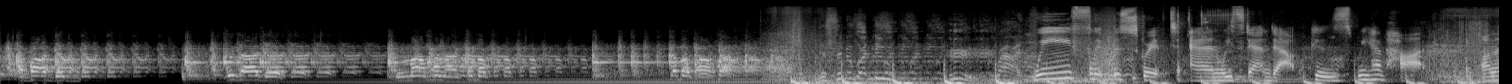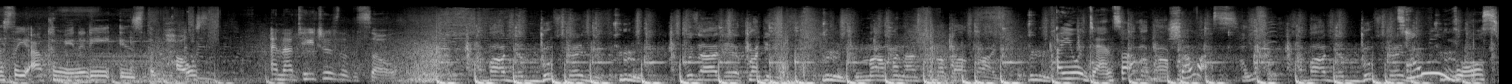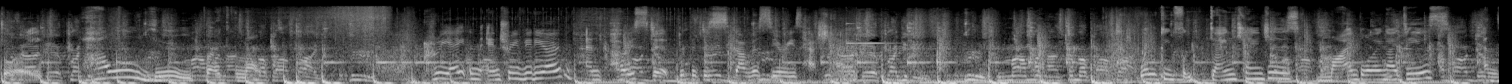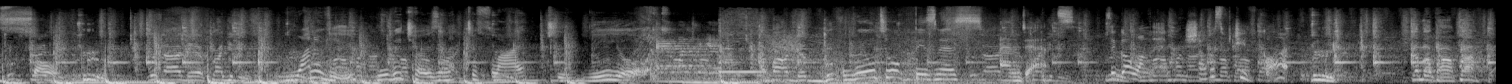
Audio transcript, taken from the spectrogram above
about the without the mama na sama sama papa. The same what do. We flip the script and we stand out because we have heart. Honestly, our community is the pulse, and our teachers are the soul. About the books crazy. Without the. Mama na sama papa. Are you a dancer? Show us. Tell me your story. How will you break the mold? Create an entry video and post it with the Discover Series hashtag. We're looking for game changers, mind blowing ideas, and soul. One of you will be chosen to fly to. We'll talk business and dance. So go on then, show us what you've got. Come on, Papa.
